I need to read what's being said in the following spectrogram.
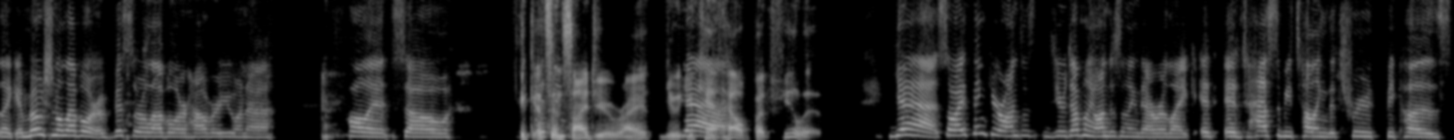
like emotional level or a visceral level or however you want to call it so it gets think- inside you right you you can't help but feel it yeah so i think you're onto you're definitely onto something there where like it it has to be telling the truth because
